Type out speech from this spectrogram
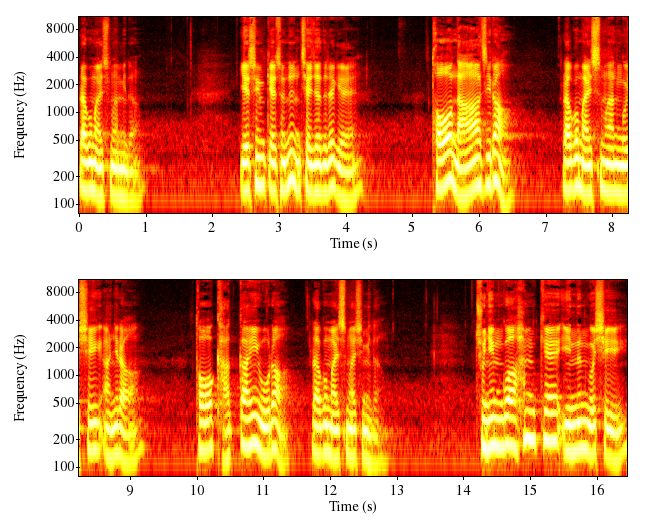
라고 말씀합니다. 예수님께서는 제자들에게 더 나아지라 라고 말씀하는 것이 아니라 더 가까이 오라 라고 말씀하십니다. 주님과 함께 있는 것이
